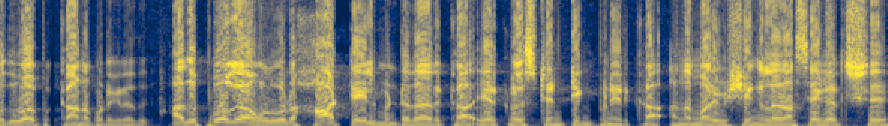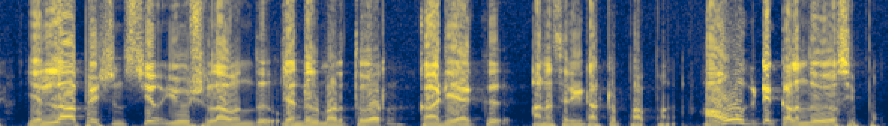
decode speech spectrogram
பொதுவாக இப்போ காணப்படுகிறது. அது போக அவங்களோட ஹார்ட் எலிமெண்ட் ஏதாவது இருக்கா? ஏற்கனவே ஸ்டென்டிங் பண்ணியிருக்கா? அந்த மாதிரி விஷயங்களை தான் சேகரிச்சு எல்லா பேஷண்ட்ஸையும் யூஸ்வலாக வந்து ஜென்ரல் மருத்துவர் கார்டியாக்கு அனசரி டாக்டர் பார்ப்பாங்க. அவங்ககிட்ட கலந்து யோசிப்போம்.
